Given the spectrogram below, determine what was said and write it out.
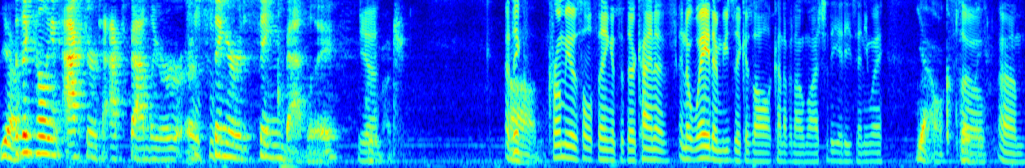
Yeah, It's like telling an actor to act badly or a singer to sing badly. Yeah. pretty much. I think Um, Chromeo's whole thing is that they're kind of, in a way, their music is all kind of an homage to the 80s anyway. Yeah, oh, completely. So um,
